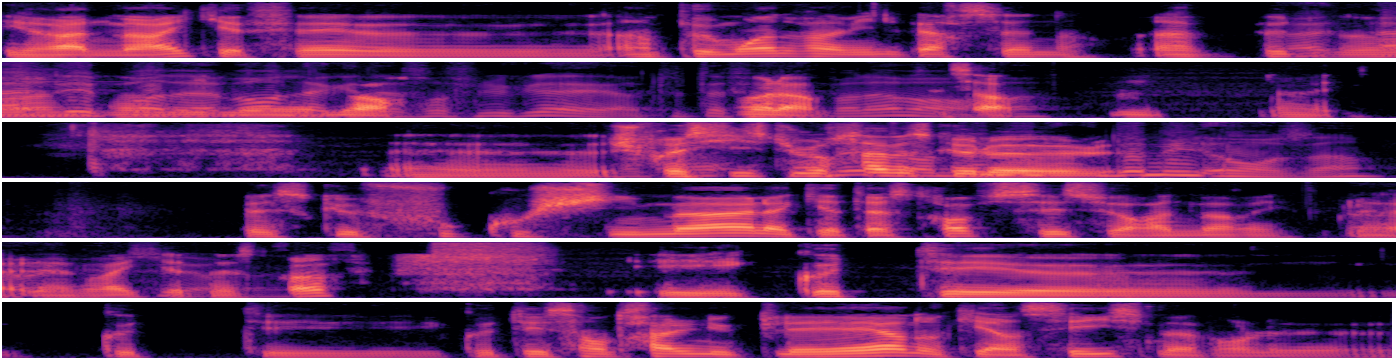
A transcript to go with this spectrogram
Et raz-de-marée qui a fait euh, un peu moins de 20 000 personnes. Un peu de indépendamment de la catastrophe nucléaire, tout à fait voilà, indépendamment. Ça. Hein. Mm. Ouais. Euh, je précise toujours ça parce que le 2011. Hein parce que Fukushima, la catastrophe, c'est ce raz-de-marée, la, la, vraie catastrophe. Et côté euh, côté côté centrale nucléaire, donc il y a un séisme avant le,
